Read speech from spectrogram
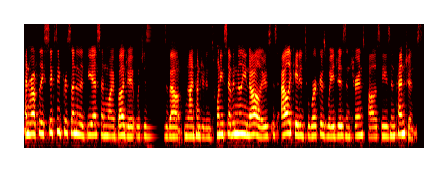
And roughly 60% of the DSNY budget, which is about $927 million, is allocated to workers' wages, insurance policies, and pensions.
